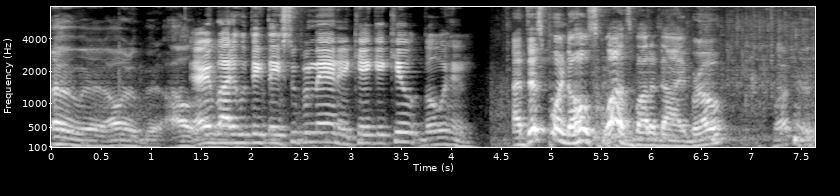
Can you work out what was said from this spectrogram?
Everybody who think they Superman and can't get killed, go with him. At this point, the whole squad's about to die, bro. Fuck it.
